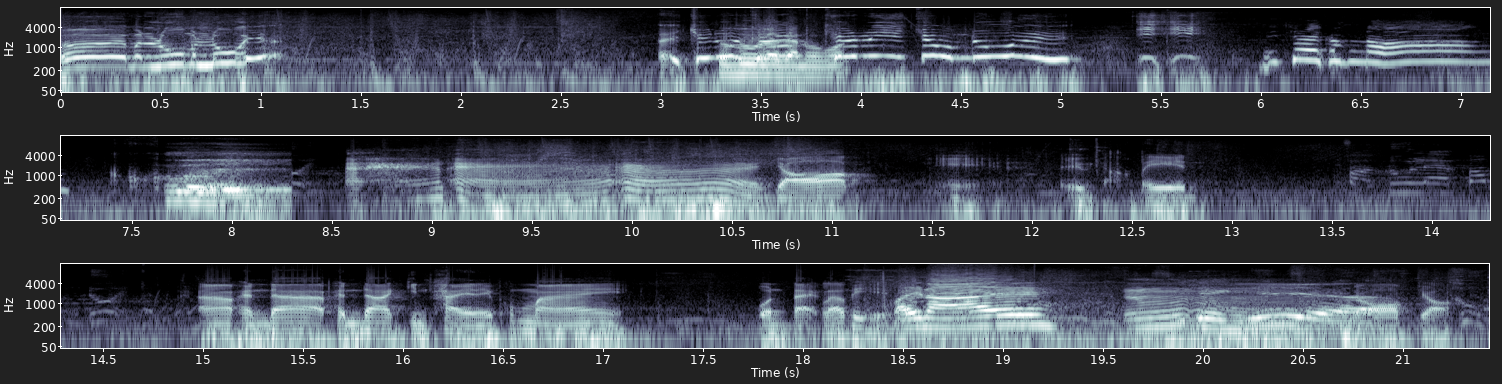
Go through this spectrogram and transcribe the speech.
เอ้ยมันรู้มันรู้อะเอ้ยช่วยด้ต้วอยงดูแล้วกันคว่าแครี่ช่วยผมด้วยอีอีไม่ใช่ครับน้องอ่าอ่าอ่าหยอกเอ๊ะเอ็งอยากเล่นฝากดูแลป้อมด้วยอ่าแพนด้าแพนด้ากินไผ่ในพุ่มไม้บนแตกแล้วพี่ไปไหน อืมเด็กเหี้ย หยอกหยอกถูก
